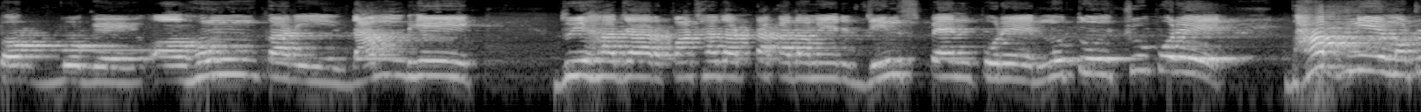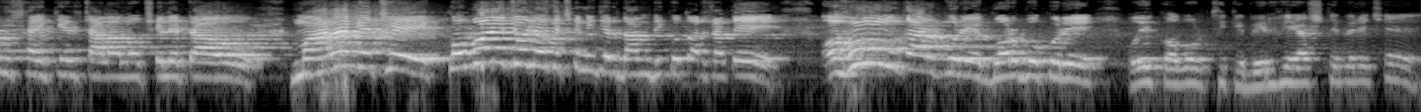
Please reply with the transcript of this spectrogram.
টকবগে, অহংকারী, দাম্ভিক, দুই হাজার, পাঁচ হাজার টাকা দামের জিন্স প্যান্ট পরে, নতুন চু পরে ভাব নিয়ে মোটর সাইকেল চালানো ছেলেটাও মারা গেছে, কবরে চলে গেছে নিজের দাম্ভিকতার সাথে। অহংকার করে, গর্ব করে ওই কবর থেকে বের হয়ে আসতে পেরেছে।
